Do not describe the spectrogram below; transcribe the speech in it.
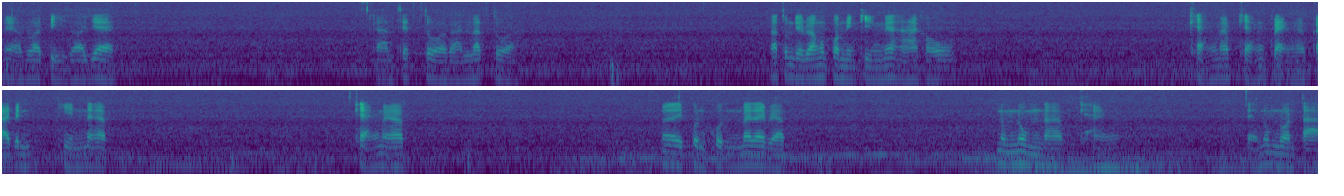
เนี่ยครับรอยปีรอยแยก การเซ็ตตัวการรัดตัวรัดตรงเด็ดบางคนปมจริงๆเนื้อหาเขา แข็งนะครับ แข็งแกร่งนะครับ กลายเป็นหินนะครับ แข็งนะครับ ไม่ได้พุนๆไม่ได้แบบนุ่มๆนะครับ แข็ง แต่นุ่มนวลตา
